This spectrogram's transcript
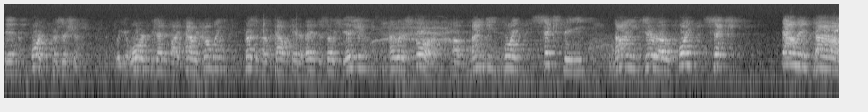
in fourth position with the award presented by Terry Crumling, President of the Cavalcade Band Association, and with a score of 90.60, 90.6, Downingtown.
